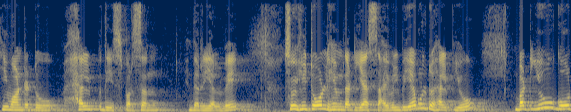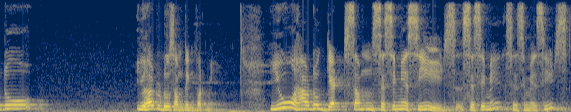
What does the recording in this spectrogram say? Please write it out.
He wanted to help this person in the real way. So he told him that, Yes, I will be able to help you but you go to you have to do something for me. You have to get some sesame seeds sesame sesame seeds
